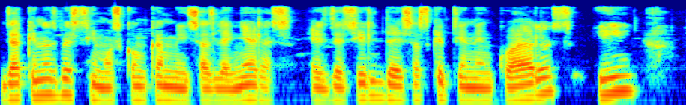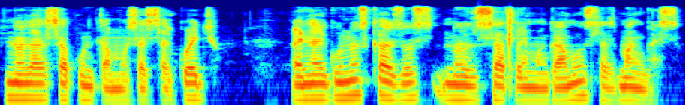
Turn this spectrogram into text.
ya que nos vestimos con camisas leñeras, es decir, de esas que tienen cuadros y no las apuntamos hasta el cuello. En algunos casos nos arremangamos las mangas.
